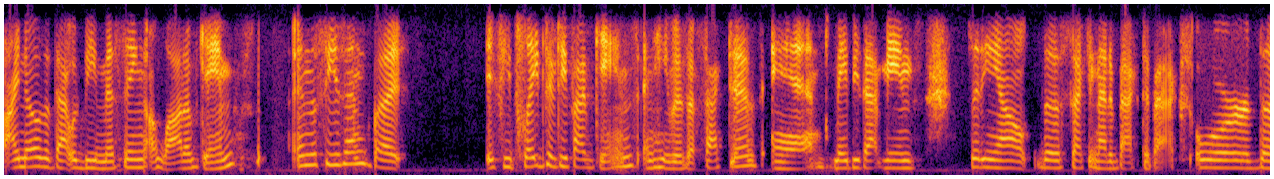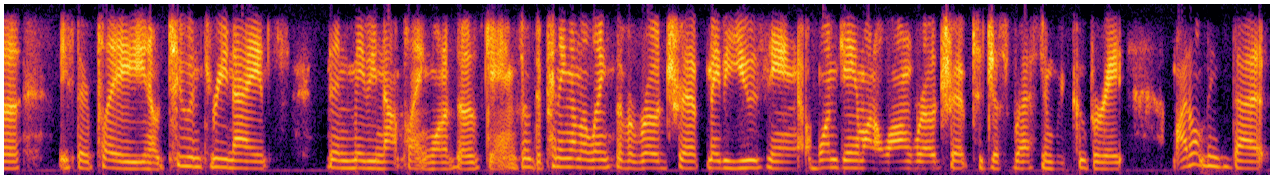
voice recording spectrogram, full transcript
I know that that would be missing a lot of games in the season, but if he played 55 games and he was effective and maybe that means sitting out the second night of back-to-backs or the if they play, you know, two and three nights, then maybe not playing one of those games or depending on the length of a road trip, maybe using one game on a long road trip to just rest and recuperate. I don't think that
